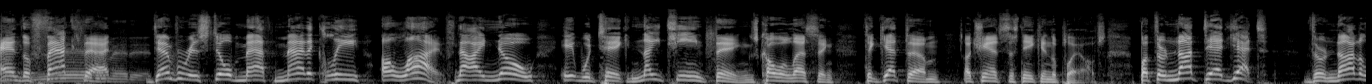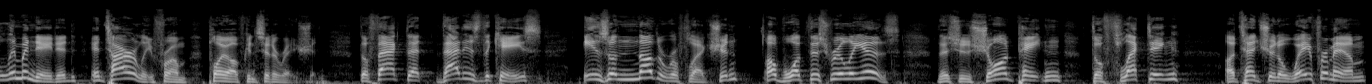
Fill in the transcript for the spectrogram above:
And the fact that Denver is still mathematically alive. Now, I know it would take 19 things coalescing to get them a chance to sneak in the playoffs, but they're not dead yet. They're not eliminated entirely from playoff consideration. The fact that that is the case is another reflection of what this really is. This is Sean Payton deflecting attention away from him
